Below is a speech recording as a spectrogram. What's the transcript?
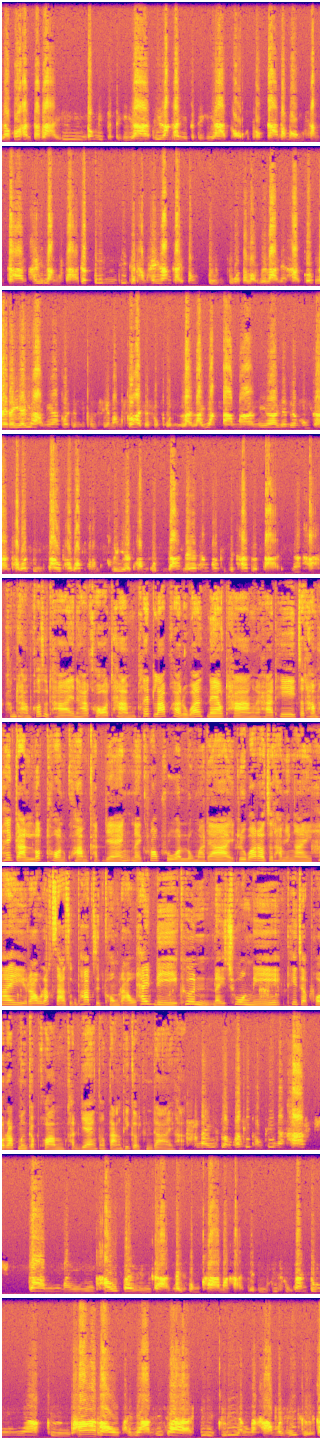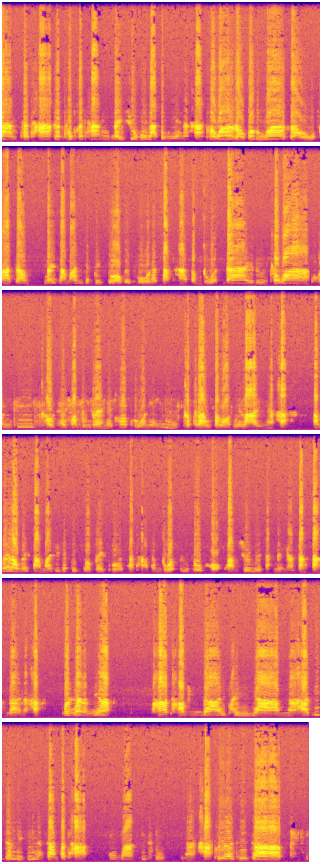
แล้วก็อันตรายที่ต้องมีปฏิกิริยาที่ร่างกายมีปฏิกิริยาต่อต่อการสมองสั่งการให้หลั่งสารกระตุ้นที่จะทำให้ร่างกายต้องตื่นตัวตลอดเวลาเนี่ยค่ะก็ในระยะยาวเนี่ยก็จะมีผลเสียมากก็อาจจะส่งผลหลาย ๆ อย่างตามมาเนี่ยในเรื่องของการภาวะซึมเศร้าภาวะความ เครียดความกดดันแม้กระทั่งความคิดจะฆ่าตัวตายนะคะคำถามข้อสุดท้ายนะคะ ขอถามเคล็ดลับค่ะ หรือว่าแนวทางนะคะ ที่จะทำให้การลดทอนความขัดแย้งในครอบครัวลงมาได้ หรือว่าเราจะทำยังไง ให้เรารักษาสุขภาพจิตของเราให้ดีขึ้นในช่วงนี้ที่จะพอรับมือกับความขัดแย้งต่างๆ ที่เกิดขึ้นได้ค่ะ ในส่วนความคิดของพี่นะคะ การไม่เข้าไปในสงครามอะค่ะจะดีที่สุดดังนั้นตรงนี้เนี่ยคือถ้าเราพยายามที่จะหลีกเลี่ยงนะคะ ไม่ให้เกิดการประทะกระทบกระทั่งในช่วงเวลาตรงนี้นะคะ เพราะว่าเราก็รู้ว่าเราอาจจะไม่สามารถที่จะปลีกตัวออกไปโทรศัพท์หาตำรวจได้หรือเพราะว่าคนที่เขาใช้ความรุนแรงในครอบครัวเนี่ยอยู่กับเราตลอดเวลาอย่างเงี้ยค่ะทำให้เราไม่สามารถที่จะติดตัวไปโทรศัพท์หาตำรวจหรือโทรขอความช่วยเหลือจาก เพราะฉะนั้นเนี่ยถ้าทำได้พยายามนะคะ ที่จะหลีกเลี่ยงการประทะให้มากที่สุดนะคะ เพื่อที่จะ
